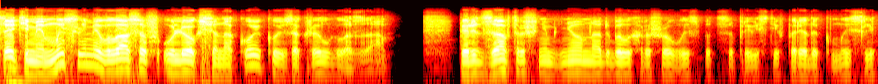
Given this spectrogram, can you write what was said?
С этими мыслями Власов улегся на койку и закрыл глаза. Перед завтрашним днем надо было хорошо выспаться, привести в порядок мысли,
